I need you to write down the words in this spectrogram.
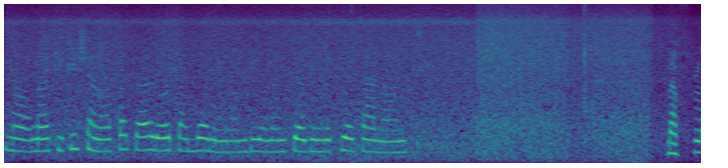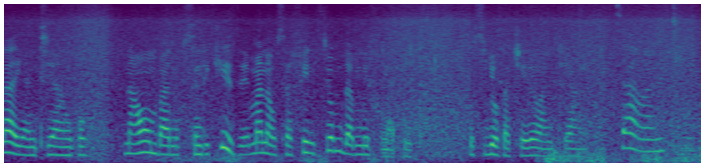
na nahakikisha nawapata wale wote ambao wameniambia, na nitazingatia sana anti. Nafurahi anti yangu, naomba nikusindikize, maana usafiri sio muda mrefu unapita, usije ukachelewa anti yangu. Sawa anti.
